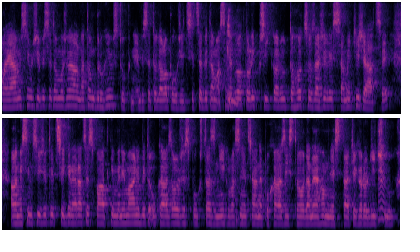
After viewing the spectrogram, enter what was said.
Ale já myslím, že by se to možná na tom druhém stupni by se to dalo použít. Sice by tam asi nebylo tolik příkladů toho, co zažili sami ti žáci, ale myslím si, že ty tři generace zpátky minimálně by to ukázalo, že spousta z nich vlastně třeba nepochází z toho daného města, těch rodičů. Hmm.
